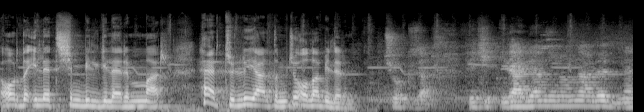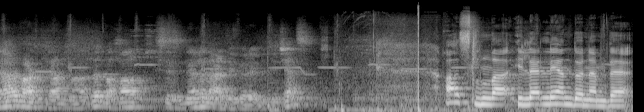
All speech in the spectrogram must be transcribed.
Orada iletişim bilgilerim var. Her türlü yardımcı olabilirim. Çok güzel. Peki ilerleyen dönemlerde neler var planlarda? Daha sizi nerelerde görebileceğiz? Aslında ilerleyen dönemde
